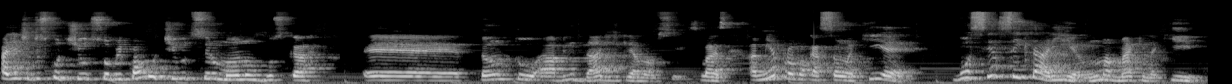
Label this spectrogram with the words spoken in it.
a gente discutiu sobre qual motivo do ser humano buscar é, tanto a habilidade de criar novos seres. Mas a minha provocação aqui é, você aceitaria uma máquina que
